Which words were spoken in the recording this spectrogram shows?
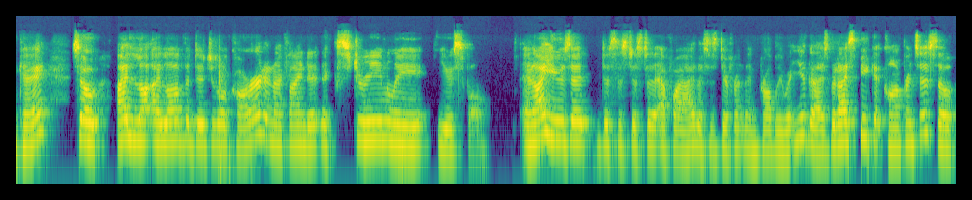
Okay. So I love I love the digital card and I find it extremely useful. And I use it. This is just a FYI. This is different than probably what you guys, but I speak at conferences. So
